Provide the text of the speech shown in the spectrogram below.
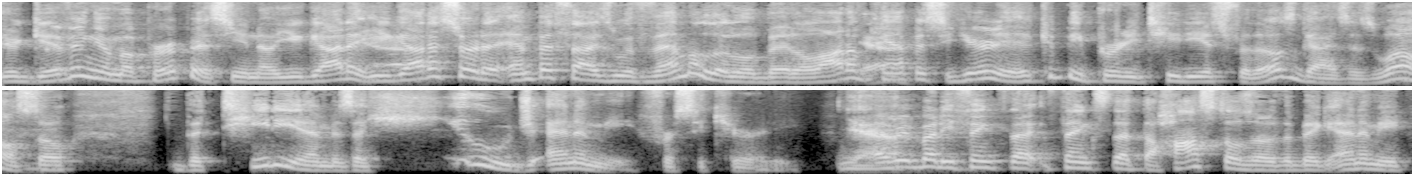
You're giving them a purpose. You know, you got to you got to sort of empathize with them a little bit. A lot of Yeah. campus security it could be pretty tedious for those guys as well. Mm-hmm. So the tdm is a huge enemy for security. yeah, Everybody think that thinks that the hostels are the big enemy.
